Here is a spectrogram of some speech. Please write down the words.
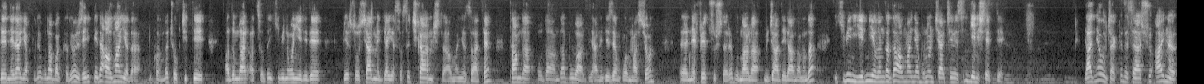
de neler yapılıyor buna bakılıyor. Özellikle de Almanya'da bu konuda çok ciddi adımlar atıldı. 2017'de bir sosyal medya yasası çıkarmıştı Almanya zaten. Tam da odağında bu vardı. Yani dezenformasyon, e, nefret suçları bunlarla mücadele anlamında. 2020 yılında da Almanya bunun çerçevesini genişletti. Yani ne olacaktı? Mesela şu aynı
